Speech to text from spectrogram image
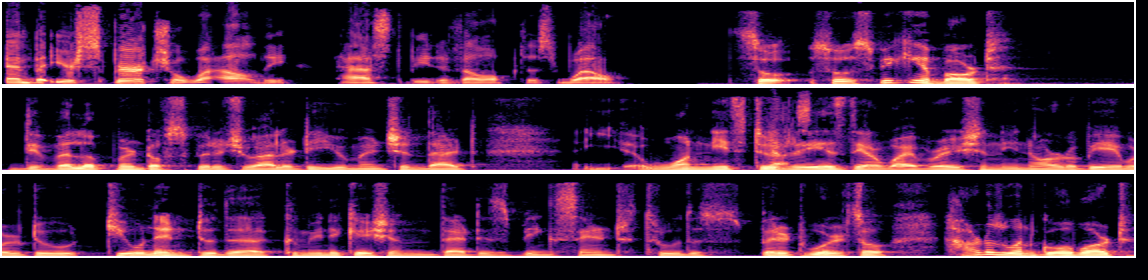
And but your spirituality has to be developed as well. So so speaking about development of spirituality you mentioned that one needs to yes. raise their vibration in order to be able to tune into the communication that is being sent through the spirit world so how does one go about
